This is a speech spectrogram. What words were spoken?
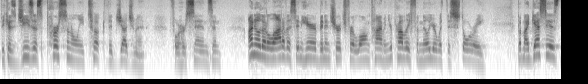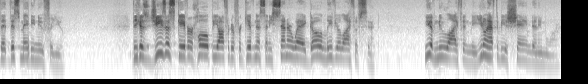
Because Jesus personally took the judgment for her sins. And I know that a lot of us in here have been in church for a long time, and you're probably familiar with this story. But my guess is that this may be new for you. Because Jesus gave her hope, He offered her forgiveness, and He sent her away go and leave your life of sin. You have new life in me. You don't have to be ashamed anymore.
